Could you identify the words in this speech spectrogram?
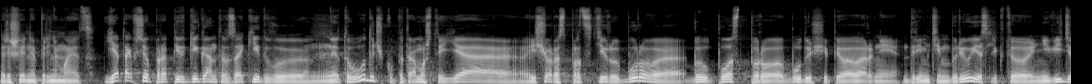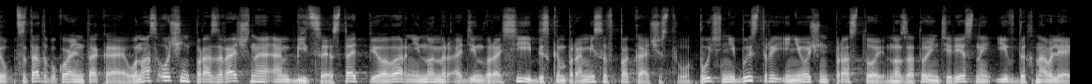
решение принимается. Я так все про пивгигантов закидываю эту удочку, потому что я еще раз процитирую Бурова. Был пост про будущее пивоварни Dream Team Brew, если кто не видел. Цитата буквально такая. «У нас очень прозрачная амбиция стать пивоварней номер один в России без компромиссов по качеству. Путь не быстрый и не очень простой, но зато интересный и вдохновляющий».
